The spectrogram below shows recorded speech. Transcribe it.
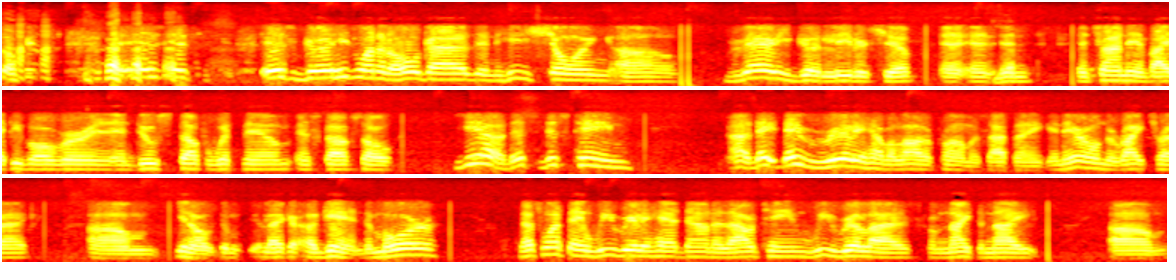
so it's, it's, it's, it's good. He's one of the old guys, and he's showing um, very good leadership and and, yep. and, and trying to invite people over and, and do stuff with them and stuff. So, yeah, this this team, uh, they they really have a lot of promise, I think, and they're on the right track. Um, you know, the, like again, the more that's one thing we really had down as our team. We realized from night to night um,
